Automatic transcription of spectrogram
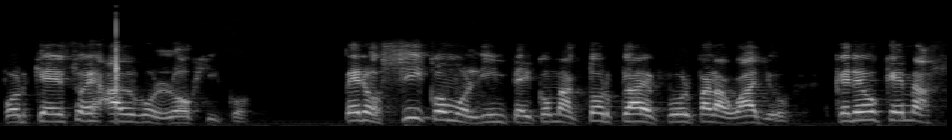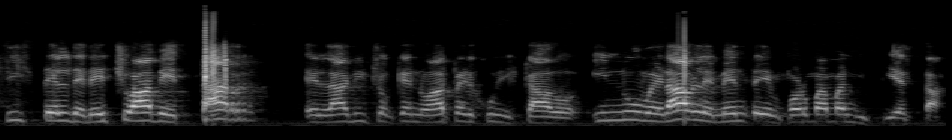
porque eso es algo lógico. Pero sí como Olimpia y como actor clave de fútbol paraguayo, creo que me asiste el derecho a vetar el árbitro que nos ha perjudicado innumerablemente en forma manifiesta.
